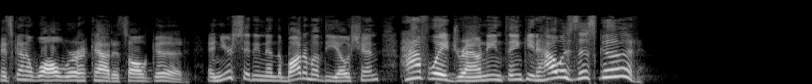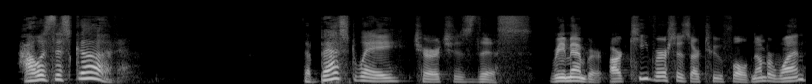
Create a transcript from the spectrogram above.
It's going to all work out. It's all good." And you're sitting in the bottom of the ocean, halfway drowning, thinking, "How is this good? How is this good?" The best way, church, is this. Remember, our key verses are twofold. Number one,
